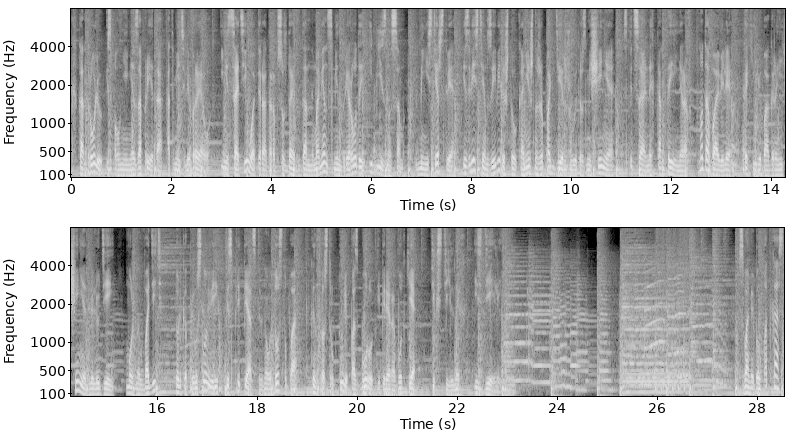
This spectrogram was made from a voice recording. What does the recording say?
к контролю исполнения запрета, отметили в РЭО. Инициативу оператор обсуждает в данный момент с Минприроды и бизнесом. В министерстве известием заявили, что, конечно же, поддерживают размещение специальных контейнеров, но добавили, какие-либо ограничения для людей можно вводить только при условии их беспрепятственного доступа к инфраструктуре по сбору и переработке текстильных изделий. С вами был подкаст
